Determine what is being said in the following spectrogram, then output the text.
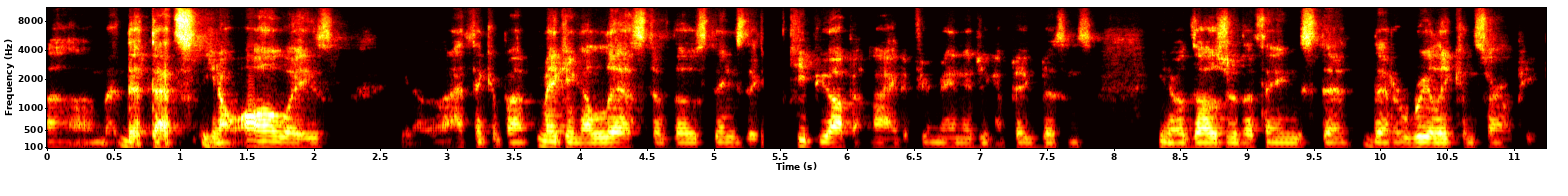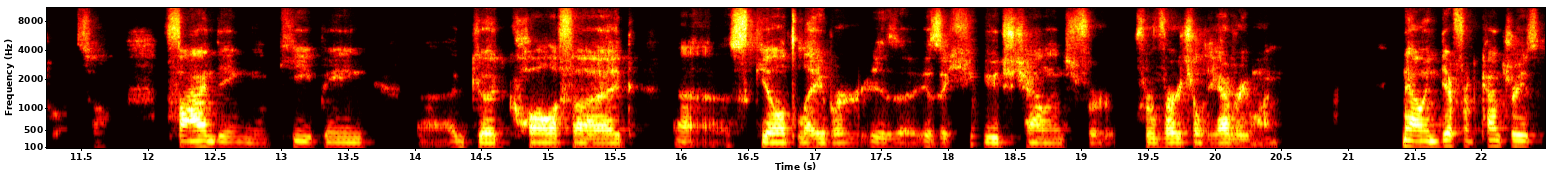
um, that that's you know always you know I think about making a list of those things that keep you up at night if you're managing a pig business. You know those are the things that that really concern people. So finding and keeping uh, good qualified uh, skilled labor is a, is a huge challenge for, for virtually everyone. Now, in different countries,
